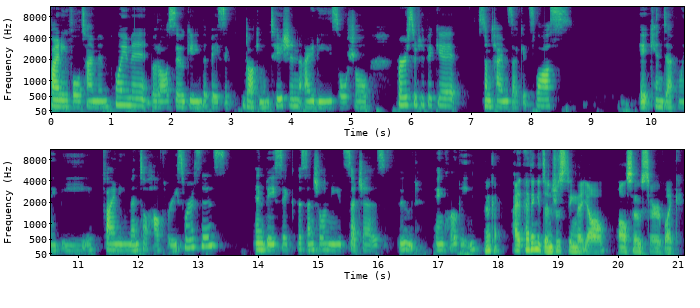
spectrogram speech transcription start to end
finding full time employment, but also getting the basic documentation, ID, social, birth certificate. Sometimes that gets lost. It can definitely be finding mental health resources and basic essential needs such as food and clothing. Okay. I, I think it's interesting that y'all also serve like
